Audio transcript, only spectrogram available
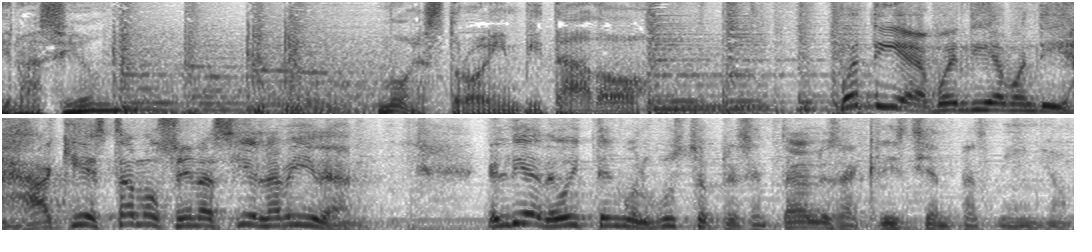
continuación, nuestro invitado. Buen día, buen día, buen día. Aquí estamos en Así es la Vida. El día de hoy tengo el gusto de presentarles a Cristian Pazmiño.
